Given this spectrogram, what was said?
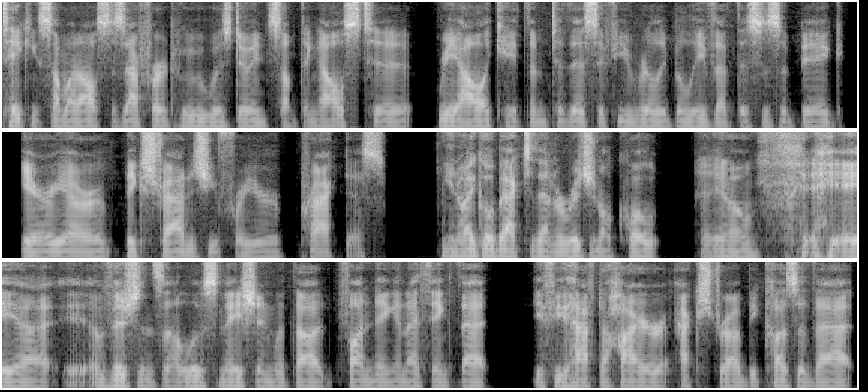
taking someone else's effort who was doing something else to reallocate them to this if you really believe that this is a big area or a big strategy for your practice. You know, I go back to that original quote, you know, a, a, a vision's a hallucination without funding. And I think that if you have to hire extra because of that,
